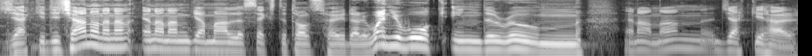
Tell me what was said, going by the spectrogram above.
Jackie DiCiano, en, annan- en annan gammal 60-talshöjdare. When you walk in the room. En annan Jackie här.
